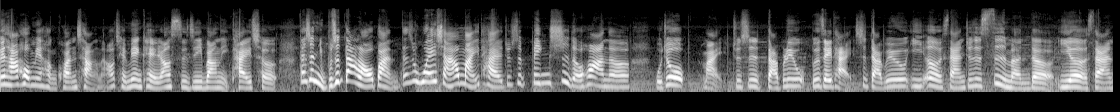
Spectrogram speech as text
因为它后面很宽敞，然后前面可以让司机帮你开车。但是你不是大老板，但是我也想要买一台就是宾士的话呢，我就买就是 W 不是这一台，是 W 一二三，就是四门的一二三。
